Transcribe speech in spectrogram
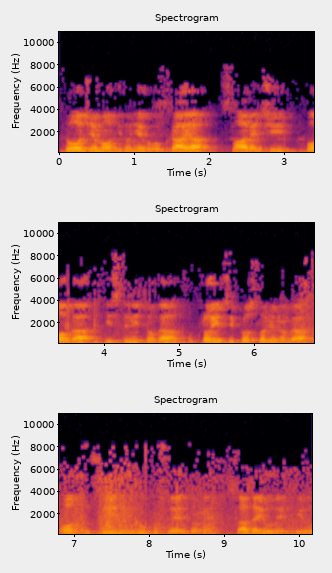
dođemo i do njegovog kraja, slaveći Boga istinitoga u trojici proslavljenoga Otcu, Sinu i Duhu Svetome, sada i uvek i u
